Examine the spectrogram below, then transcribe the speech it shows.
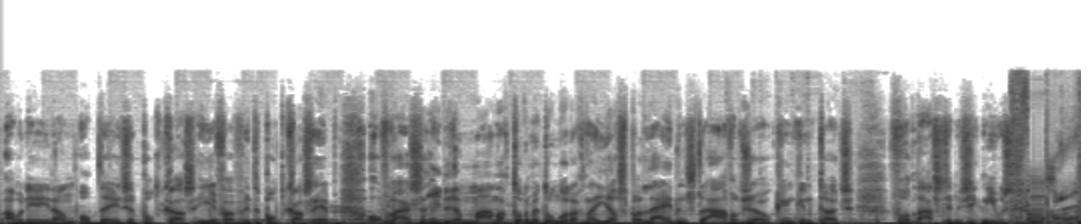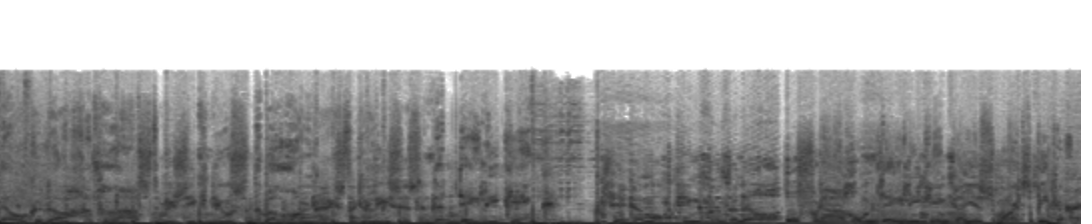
abonneer je dan op deze podcast in je favoriete podcast-app. Of luister iedere maandag tot en met donderdag naar Jasper Leidens, de avondshow Kink in Touch, voor het laatste muzieknieuws. Elke dag het laatste muzieknieuws en de belangrijkste releases in de Daily Kink. Check hem op kink.nl of vraag om Daily Kink aan je smart speaker.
